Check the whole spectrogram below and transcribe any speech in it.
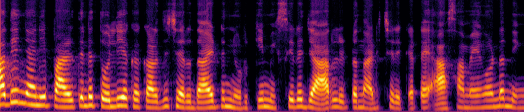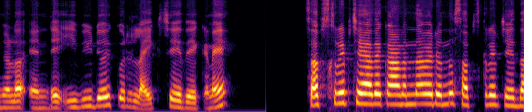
ആദ്യം ഞാൻ ഈ പഴത്തിന്റെ തൊലിയൊക്കെ കളഞ്ഞ് ചെറുതായിട്ട് ഞുറുക്കി മിക്സിയുടെ ജാറിലിട്ടൊന്ന് അടിച്ചെടുക്കട്ടെ. ആ സമയം കൊണ്ട് നിങ്ങൾ എന്റെ ഈ വീഡിയോയ്ക്ക് ഒരു ലൈക്ക് ചെയ്തേക്കണേ. സബ്സ്ക്രൈബ് ചെയ്യാതെ കാണുന്നവരൊന്ന് സബ്സ്ക്രൈബ് ചെയ്ത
